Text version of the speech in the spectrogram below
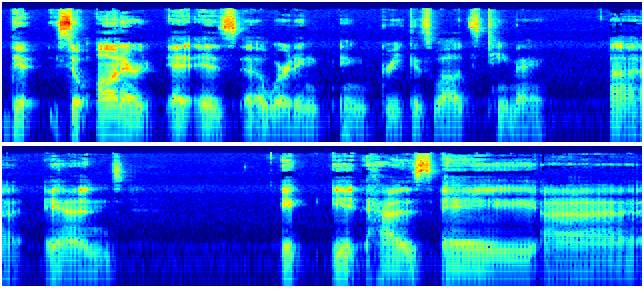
there, so honor is a word in, in Greek as well. It's time, uh, and it it has a uh,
